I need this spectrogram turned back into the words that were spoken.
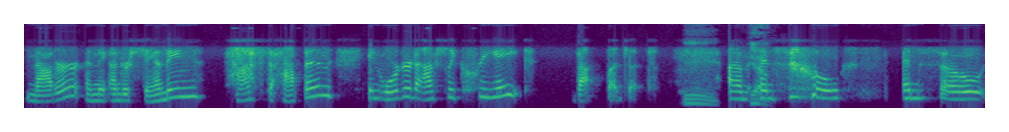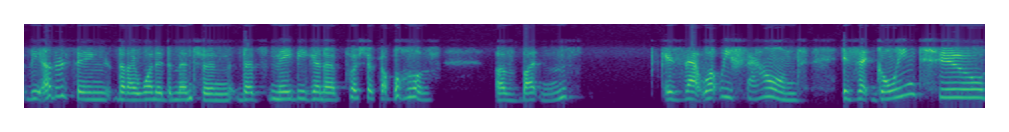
matter and the understanding has to happen in order to actually create that budget. Mm, um, yeah. And so, and so the other thing that I wanted to mention that's maybe going to push a couple of, of buttons is that what we found is that going to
